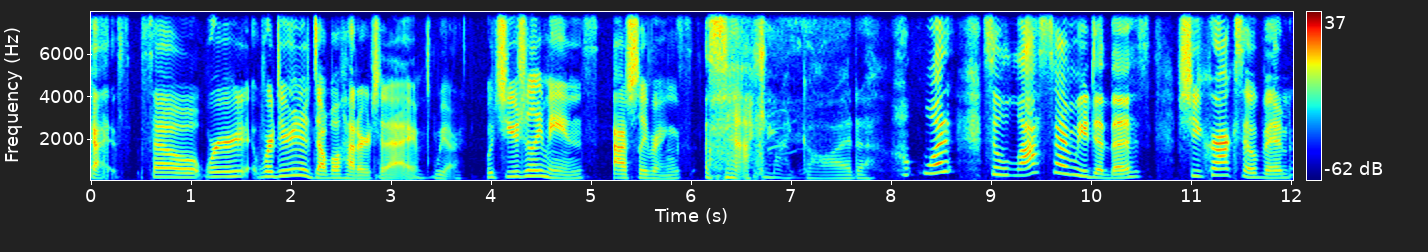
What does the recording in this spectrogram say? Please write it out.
guys. So we're we're doing a double header today, We are. which usually means Ashley brings a snack. Oh my God. What? So last time we did this, she cracks open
